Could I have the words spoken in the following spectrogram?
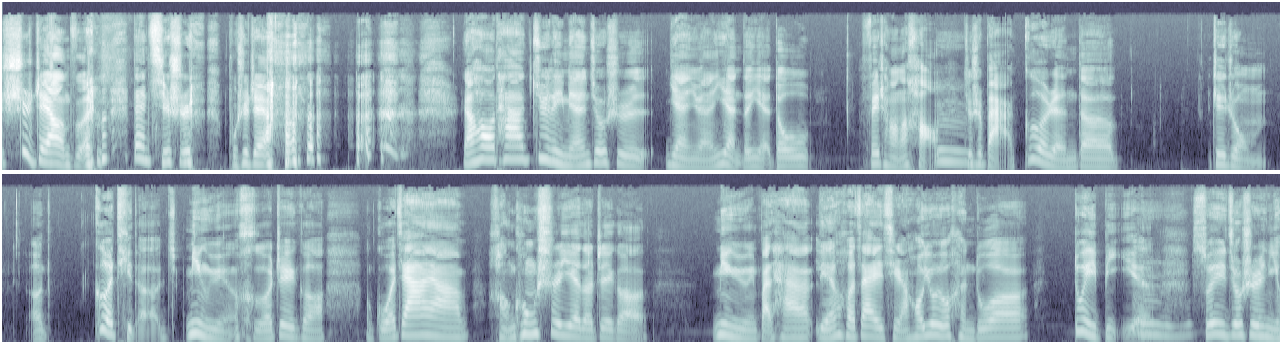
是这样子，但其实不是这样。然后他剧里面就是演员演的也都非常的好，嗯、就是把个人的这种呃个体的命运和这个国家呀、航空事业的这个命运把它联合在一起，然后又有很多对比，嗯、所以就是你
